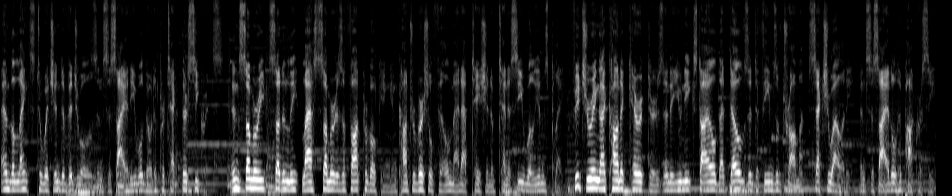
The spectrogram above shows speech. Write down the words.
and the lengths to which individuals in society will go to protect their secrets. In summary, Suddenly, Last Summer is a thought provoking and controversial film adaptation of Tennessee Williams' play, featuring iconic characters and a unique style that delves into themes of trauma, sexuality, and societal hypocrisy,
